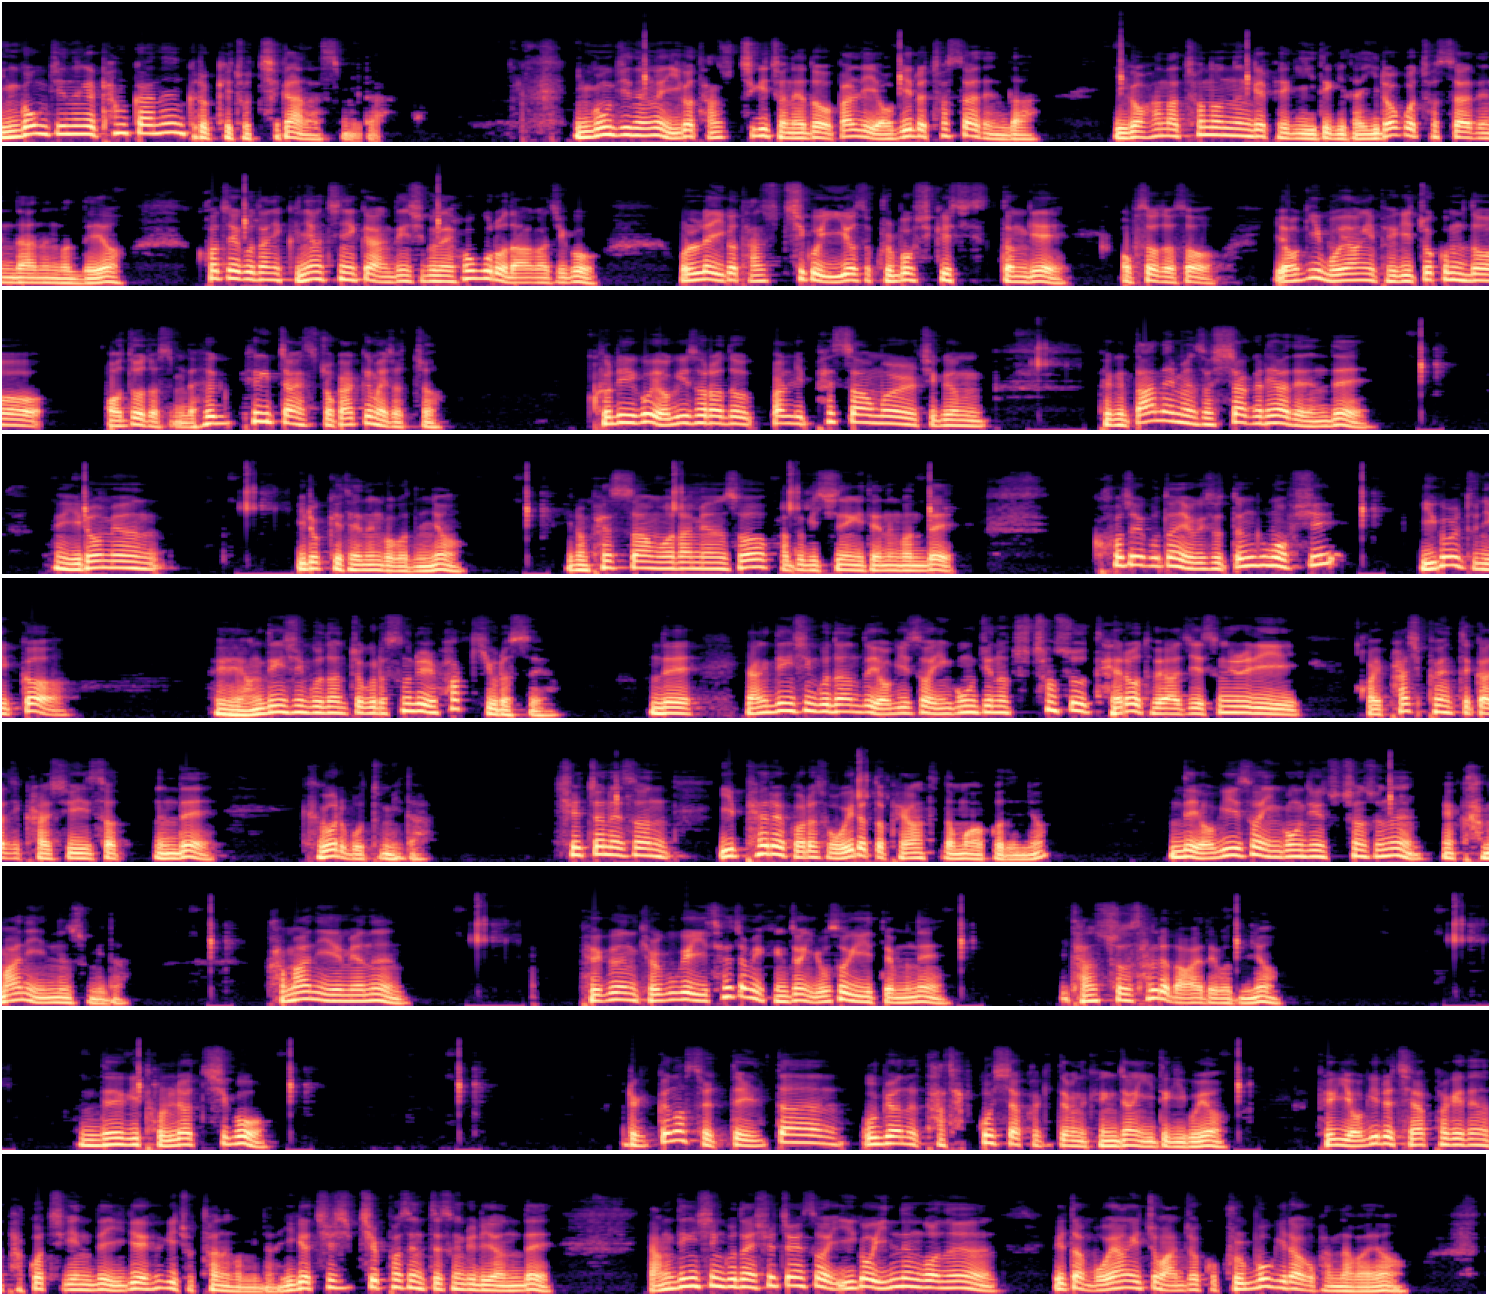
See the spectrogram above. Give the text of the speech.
인공지능의 평가는 그렇게 좋지가 않았습니다. 인공지능은 이거 단수 치기 전에도 빨리 여기를 쳤어야 된다. 이거 하나 쳐놓는 게 100이 이득이다. 이러고 쳤어야 된다는 건데요. 커제 구단이 그냥 치니까 양등시 구단이 호구로 나와가지고 원래 이거 단수 치고 이어서 굴복시킬 수 있었던 게 없어져서 여기 모양이 100이 조금 더 어두워졌습니다. 흙, 흙 입장에서 좀 깔끔해졌죠. 그리고 여기서라도 빨리 패싸움을 지금 100은 따내면서 시작을 해야 되는데 이러면 이렇게 되는 거거든요. 이런 패싸움을 하면서 바둑이 진행이 되는 건데 커제 구단이 여기서 뜬금없이 이걸 두니까 예, 양딩신 구단 쪽으로 승리를 확 기울었어요. 근데 양딩신 구단도 여기서 인공지능 추천수대로 둬야지 승률이 거의 80%까지 갈 수 있었는데 그거를 못 둡니다. 실전에선 이 패를 걸어서 오히려 또 백한테 넘어갔거든요. 근데 여기서 인공지능 추천수는 그냥 가만히 있는 수입니다. 가만히 있으면은 백은 결국에 이 세 점이 굉장히 요석이기 때문에 이 단수 쳐서 살려 나와야 되거든요. 근데 여기 돌려치고 이렇게 끊었을 때 일단 우변을 다 잡고 시작하기 때문에 굉장히 이득이고요. 백이 여기를 제압하게 되는 바꿔치기인데 이게 흙이 좋다는 겁니다. 이게 77% 승률이었는데 양딩 신 구단이 실전에서 이거 있는 거는 일단 모양이 좀 안 좋고 굴복이라고 봤나 봐요.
